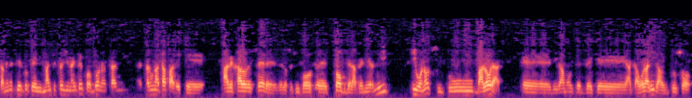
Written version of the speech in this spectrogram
también es cierto que el Manchester United, pues bueno, está en, está en una etapa de que ha dejado de ser eh, de los equipos top de la Premier League y bueno, si tú valoras eh, digamos, desde que acabó la liga o incluso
